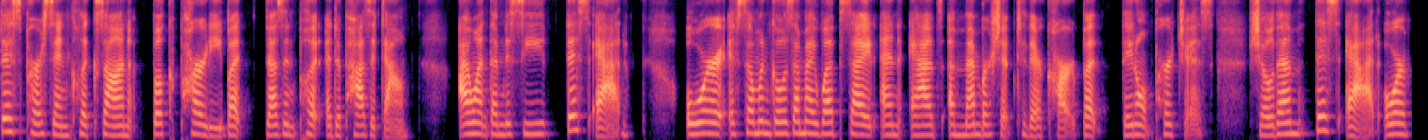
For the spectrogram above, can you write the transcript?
this person clicks on book party but doesn't put a deposit down, I want them to see this ad. Or if someone goes on my website and adds a membership to their cart, but they don't purchase, show them this ad. Or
